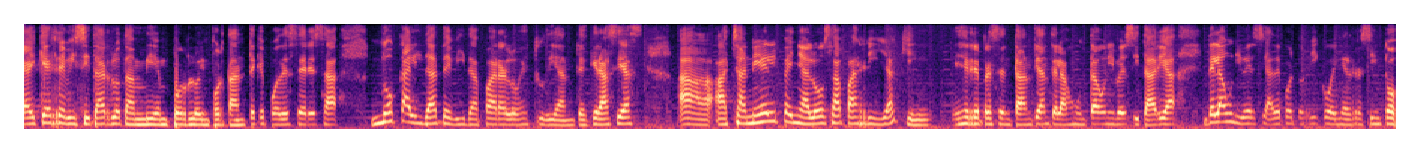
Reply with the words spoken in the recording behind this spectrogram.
hay que revisitarlo también por lo importante que puede ser esa no calidad de vida para los estudiantes. Gracias a Chanel Peñalosa Parrilla, quien es el representante ante la Junta Universitaria de la Universidad de Puerto Rico en el recinto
